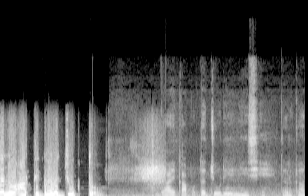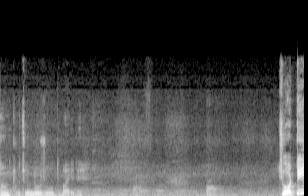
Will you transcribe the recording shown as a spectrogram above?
যেন আর্থিকভাবে যুক্ত। গায়ে কাপড়টা জড়িয়ে নিয়েছি, তার কারণ প্রচণ্ড রোদ বাইরে। चोटी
